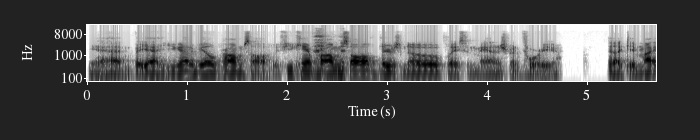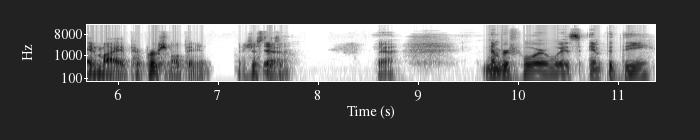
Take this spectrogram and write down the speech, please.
Yeah, but yeah, you got to be able to problem solve. If you can't problem solve, there's no place in management for you. Like in my in my personal opinion, it just Yeah. isn't. Yeah. Number four was empathy,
